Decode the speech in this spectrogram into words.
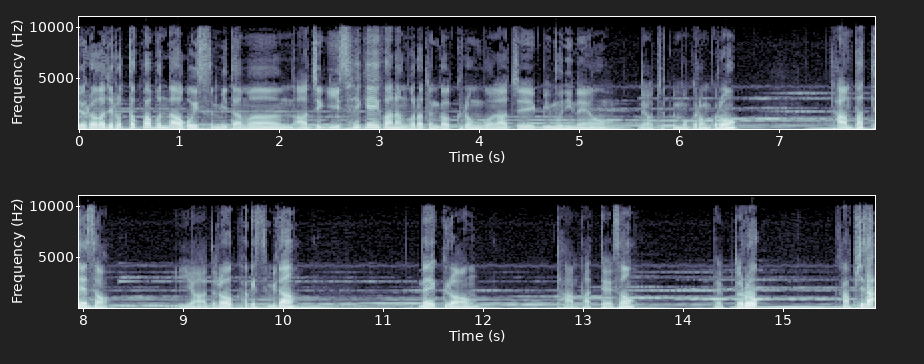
여러 가지로 떡밥은 나오고 있습니다만 아직 이 세계에 관한 거라든가 그런 건 아직 미문이네요. 네, 어쨌든 뭐 그런 거로 다음 파트에서 이해하도록 하겠습니다. 네, 그럼 다음 파트에서 뵙도록 합시다.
